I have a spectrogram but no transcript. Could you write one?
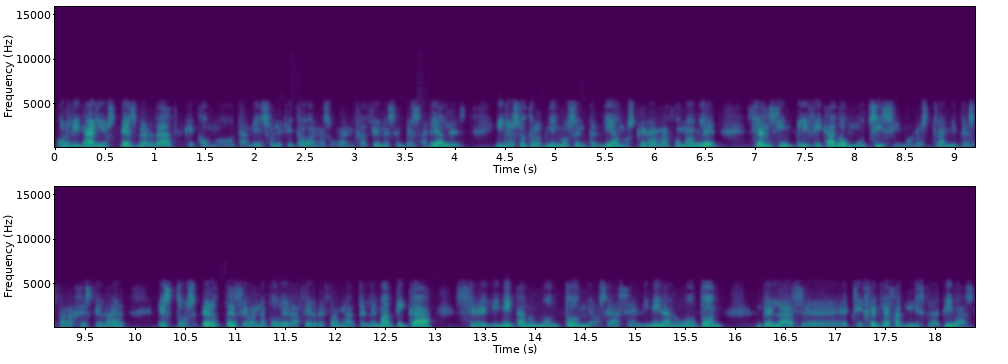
ordinarios. Es verdad que, como también solicitaban las organizaciones empresariales y nosotros mismos entendíamos que era razonable, se han simplificado muchísimo los trámites para gestionar estos ERTE, se van a poder hacer de forma telemática, se limitan un montón, o sea, se eliminan un montón de las eh, exigencias administrativas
